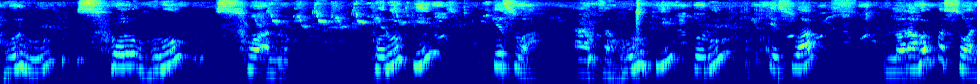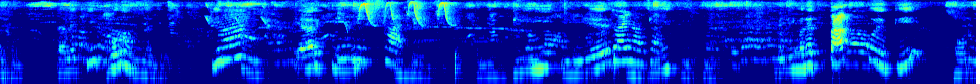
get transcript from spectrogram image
হরু সরু হরু হরু কি কেসুয়া আচ্ছা হরু কি হরু কেসুয়া লড়া হোক বা সোয়ালি হোক তাহলে কি হরু লাগবে কিন্তু এর কি? বি এ বেলি মানে তাক কি হরু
